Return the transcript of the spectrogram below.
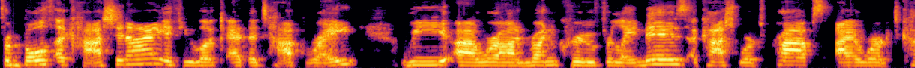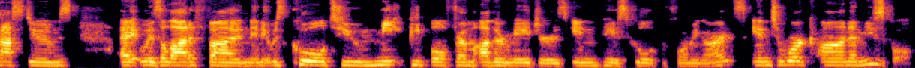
For both Akash and I, if you look at the top right, we uh, were on run crew for Les Mis. Akash worked props, I worked costumes. It was a lot of fun, and it was cool to meet people from other majors in Pace School of Performing Arts and to work on a musical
